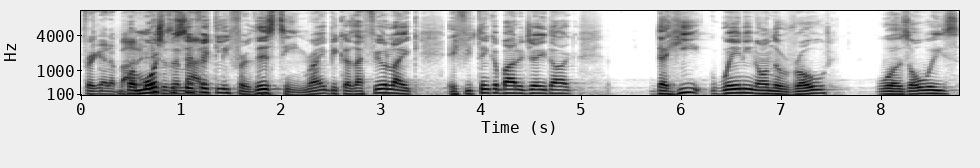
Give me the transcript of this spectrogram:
forget about But it. more It doesn't matter. specifically for this team, right? Because I feel like if you think about it, J Dog, the Heat winning on the road was always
